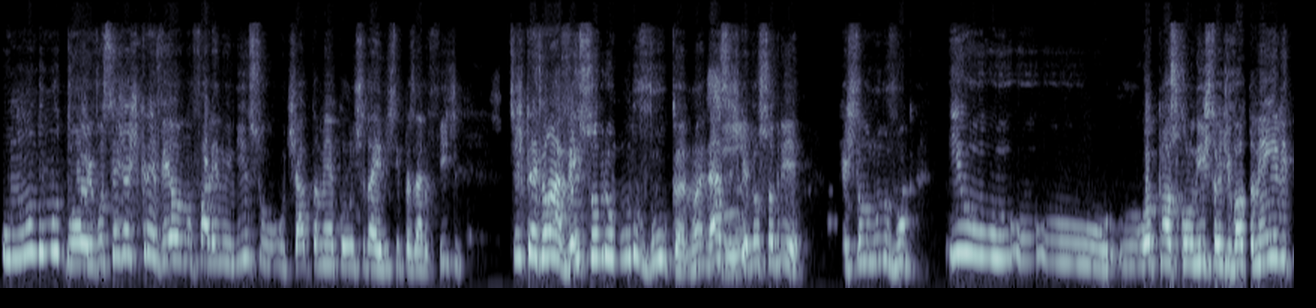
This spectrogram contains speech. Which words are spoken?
o mundo mudou, e você já escreveu, não falei no início, o Thiago também é colunista da revista Empresário Fit. Você escreveu uma vez sobre o mundo VUCA, não é? Né? Você escreveu sobre a questão do mundo VUCA. E o, o, o, o outro nosso colunista, o Edivaldo, também, ele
